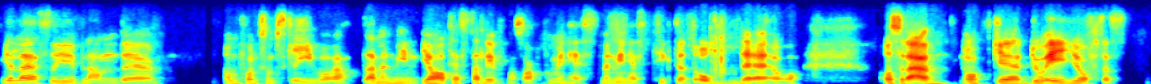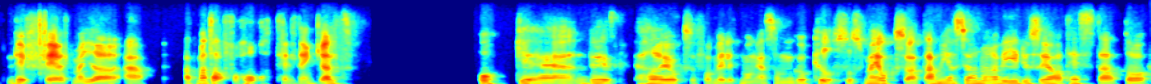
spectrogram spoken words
jag läser ju ibland eh, om folk som skriver att ja, men min, jag har testat lymfmassage på min häst men min häst tyckte inte om det och, och sådär. Och eh, då är ju oftast det felet man gör är att man tar för hårt helt enkelt. Och eh, det hör jag också från väldigt många som går kurs hos mig också att ah, men jag såg några videos och jag har testat och,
